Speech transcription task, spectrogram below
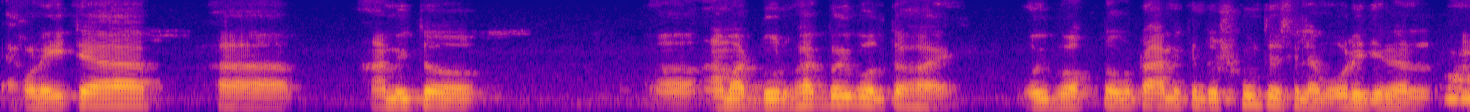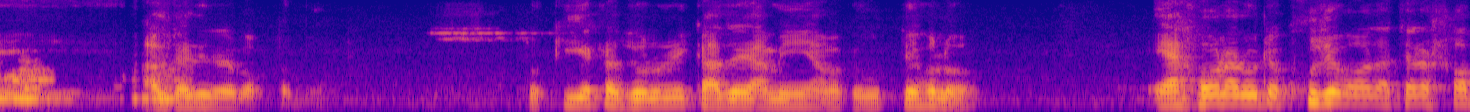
এখন এইটা আমি তো আমার দুর্ভাগ্যই বলতে হয় ওই বক্তব্যটা আমি কিন্তু শুনতেছিলাম অরিজিনাল আল জাজিরের বক্তব্য। তো কি একটা জরুরি কাজে আমি, আমাকে উঠতে হলো। এখন আর ওইটা খুঁজে পাওয়া যাচ্ছে না, সব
